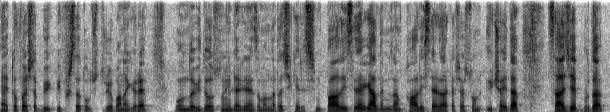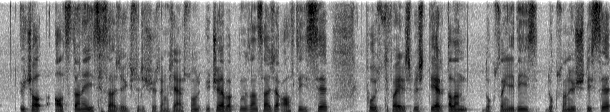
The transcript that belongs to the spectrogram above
Yani Tofaş da büyük bir fırsat oluşturuyor bana göre. Bunun da videosunu ilerleyen zamanlarda çekeriz. Şimdi pahalı hisselere geldiğimiz zaman pahalı hisselerde arkadaşlar son 3 ayda sadece burada 3 6 tane hisse sadece yükseliş göstermiş. Yani son 3 aya baktığımız zaman sadece 6 hisse pozitif ayrışmış. Diğer kalan 97 hisse, 93 hisse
